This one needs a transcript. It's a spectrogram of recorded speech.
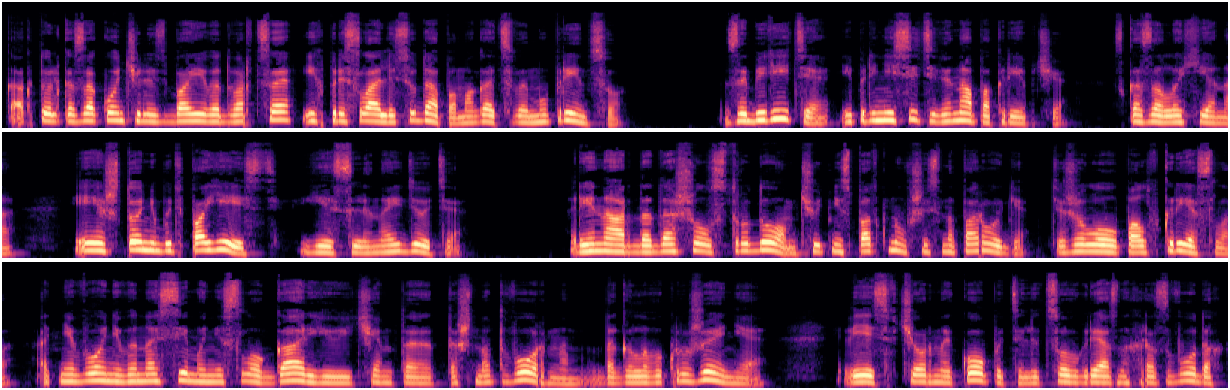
Как только закончились бои во дворце, их прислали сюда помогать своему принцу. «Заберите и принесите вина покрепче», — сказала Хена, — «и что-нибудь поесть, если найдете». Ренардо дошел с трудом, чуть не споткнувшись на пороге. Тяжело упал в кресло. От него невыносимо несло гарью и чем-то тошнотворным, до головокружения. Весь в черной копоти, лицо в грязных разводах,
